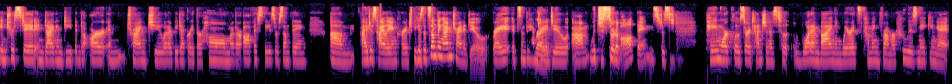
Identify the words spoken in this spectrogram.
interested in diving deep into art and trying to whether it be decorate their home or their office space or something, um, I just highly encourage because it's something I'm trying to do. Right, it's something I'm right. trying to do um, with just sort of all things. Just pay more closer attention as to what I'm buying and where it's coming from or who is making it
